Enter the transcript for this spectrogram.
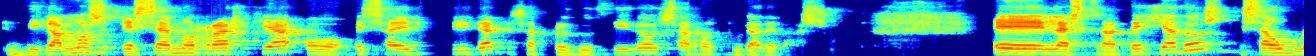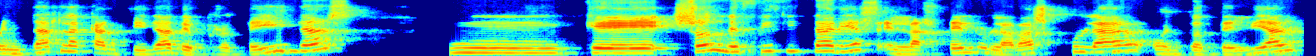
digamos, esa hemorragia o esa herida que se ha producido, esa rotura de vaso. Eh, la estrategia 2 es aumentar la cantidad de proteínas mm, que son deficitarias en la célula vascular o endotelial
